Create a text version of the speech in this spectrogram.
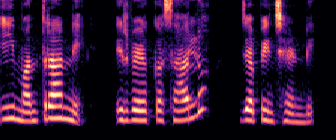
ఈ మంత్రాన్ని ఇరవై ఒక్కసార్లు జపించండి.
